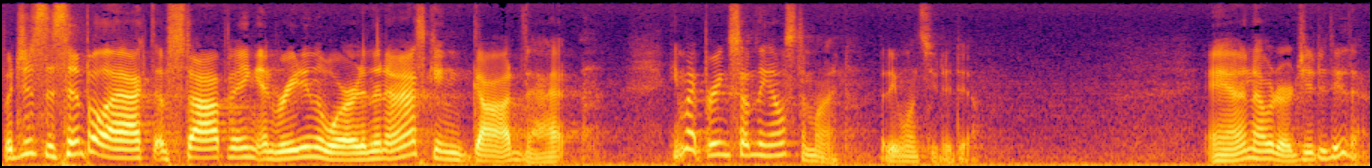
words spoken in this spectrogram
but just the simple act of stopping and reading the Word and then asking God that, He might bring something else to mind that He wants you to do. And I would urge you to do that.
